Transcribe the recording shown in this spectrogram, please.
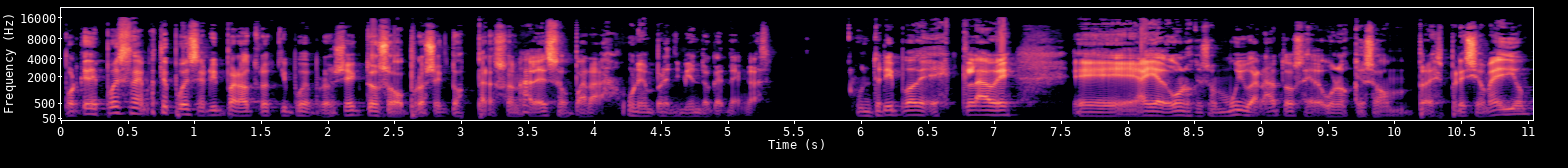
porque después además te puede servir para otro tipo de proyectos o proyectos personales o para un emprendimiento que tengas. Un trípode es clave. Eh, hay algunos que son muy baratos, hay algunos que son precio medio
